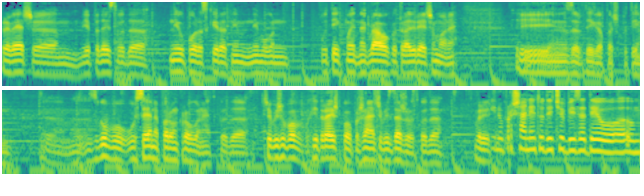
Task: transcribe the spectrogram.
preveč. Um, je pa dejstvo, da ni upor razkirati, ni, ni mogel utekmeti na glavo, kot radi rečemo. Ne. In zaradi tega pač potem zgubil vse na prvem krogu. Ne, da, če bi šel pa hitreje, pa vprašanje, če bi zdržal. In vprašanje je tudi, če bi zadev um,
